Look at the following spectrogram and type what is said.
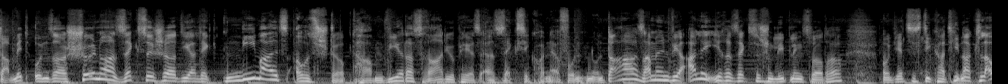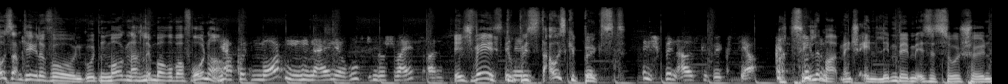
Damit unser schöner sächsischer Dialekt niemals ausstirbt, haben wir das Radio PSR Sexikon erfunden. Und da sammeln wir alle ihre sächsischen Lieblingswörter. Und jetzt ist die Katina Klaus am Telefon. Guten Morgen nach Limburg-Oberfrohna. Ja, guten Morgen. Nein, ihr ruft in der Schweiz an. Ich weiß, du bin bist ausgebüxt. Ich bin ausgebüxt, ja. Erzähle mal, Mensch, in Limbim ist es so schön.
